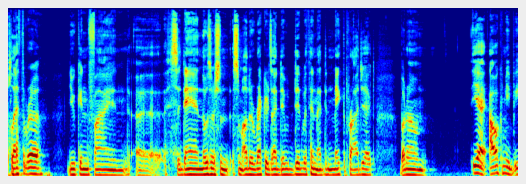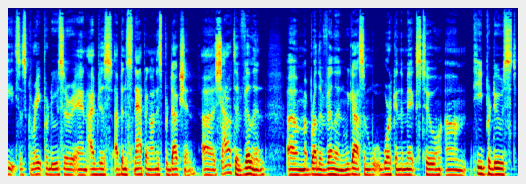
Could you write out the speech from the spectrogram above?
plethora. You can find uh, sedan. Those are some some other records i did did with him that didn't make the project. But um yeah alchemy beats is great producer and i've just i've been snapping on his production. Uh shout out to villain um, my brother villain. We got some work in the mix too. Um he produced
